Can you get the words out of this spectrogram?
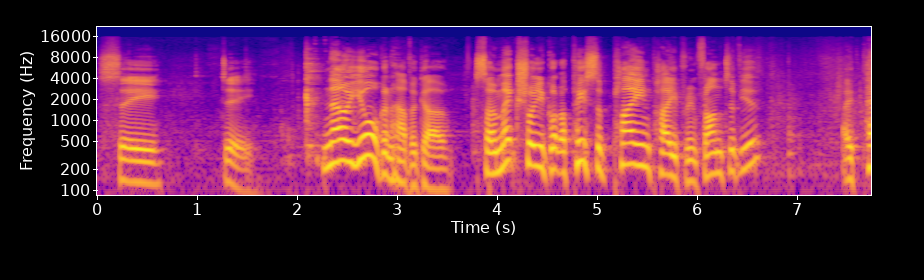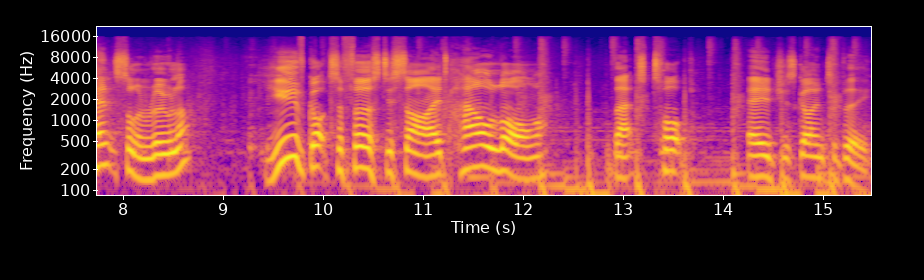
C, D. Now you're going to have a go. So make sure you've got a piece of plain paper in front of you, a pencil and ruler. You've got to first decide how long that top edge is going to be.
